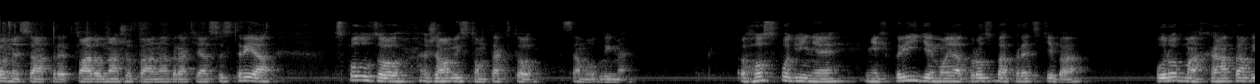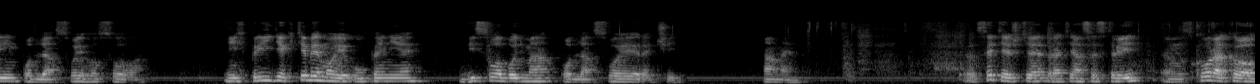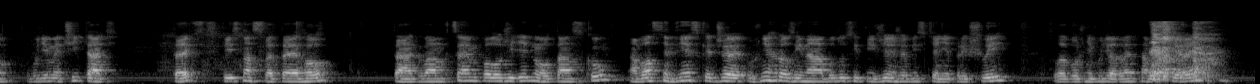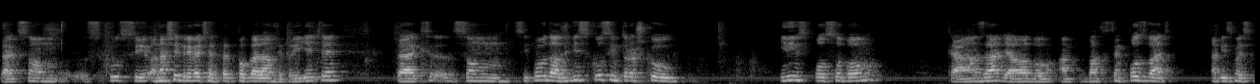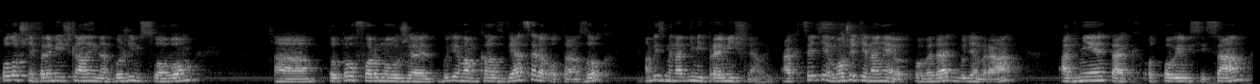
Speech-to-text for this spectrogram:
Poďme sa pred tvárou nášho pána, bratia a sestry, a spolu so žalmistom takto sa modlíme. Hospodine, nech príde moja prozba pred Teba, urob ma chápavým podľa svojho slova. Nech príde k Tebe moje úpenie, vysloboď ma podľa svojej reči. Amen. Sete ešte, bratia a sestry, skôr ako budeme čítať text písma svätého, tak vám chcem položiť jednu otázku. A vlastne dnes, keďže už nehrozí na budúci týždeň, že by ste neprišli, lebo už nebude adventná večere, tak som skúsil, a na štedrý večer predpokladám, že prídete, tak som si povedal, že dnes skúsim trošku iným spôsobom kázať, alebo vás chcem pozvať, aby sme spoločne premýšľali nad Božím slovom a to tou formou, že budem vám klásť viacero otázok, aby sme nad nimi premýšľali. Ak chcete, môžete na ne odpovedať, budem rád. Ak nie, tak odpoviem si sám.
